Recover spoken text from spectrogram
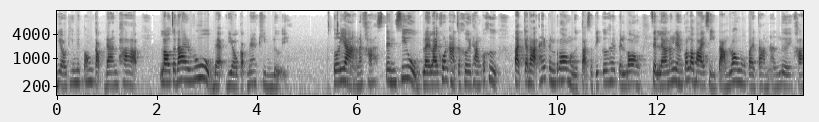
เดียวที่ไม่ต้องกลับด้านภาพ เราจะได้รูปแบบเดียวกับแม่พิมพ์เลย ตัวอย่างนะคะ stencil หลาย ๆ คนอาจจะเคยทำก็คือ ตัดกระดาษให้เป็นร่อง หรือตัดสติกเกอร์ให้เป็นร่อง เสร็จแล้วนักเรียนก็ระบายสีตามร่องลงไปตามนั้นเลยค่ะ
